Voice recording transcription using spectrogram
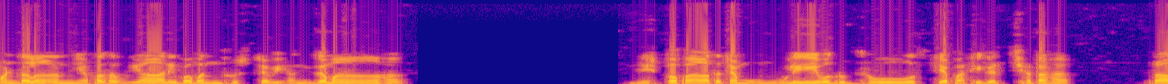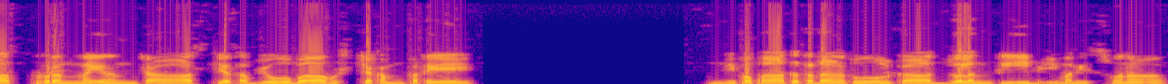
मण्डलान्यपसव्यानि बबन्धुश्च विहङ्गमाः। निष्पपात च मूलेव गृध्रोऽस्य पथि गच्छतः प्रास्फुरन्नयनम् चास्य सव्यो बाहुश्च कम्पते निपपात तदा तोल्काज्वलन्ती भीमनिस्वना।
